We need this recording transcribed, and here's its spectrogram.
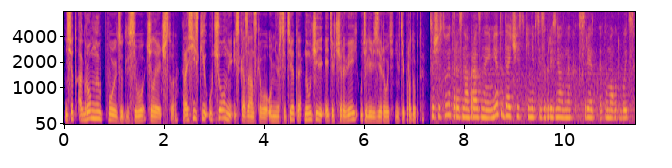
несет огромную пользу для всего человечества. Российские ученые из Казанского университета научили этих червей утилизировать нефтепродукты. Существуют разнообразные методы очистки нефтезагрязненных сред. Это могут быть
